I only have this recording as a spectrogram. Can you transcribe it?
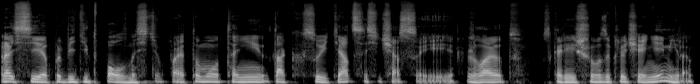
Россия победит полностью. Поэтому вот они так суетятся сейчас и желают скорейшего заключения мира.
